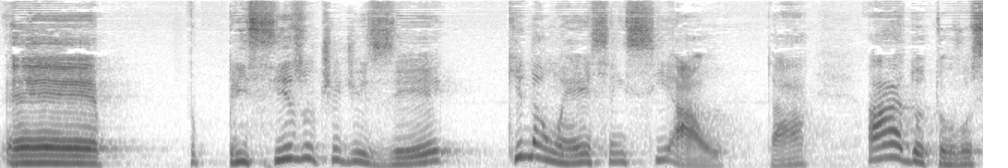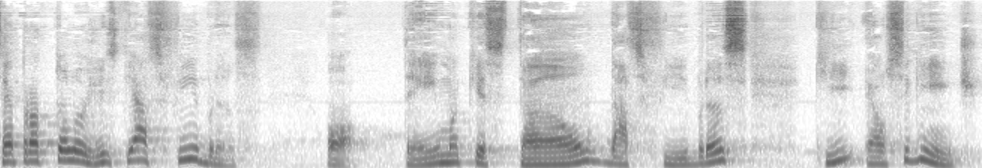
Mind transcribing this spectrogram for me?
é, preciso te dizer que não é essencial tá? Ah, doutor, você é proctologista e as fibras? Ó, tem uma questão das fibras que é o seguinte:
